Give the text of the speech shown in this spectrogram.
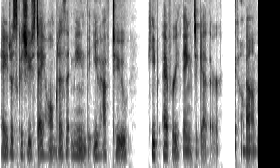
hey just because you stay home doesn't mean that you have to keep everything together Yeah. um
